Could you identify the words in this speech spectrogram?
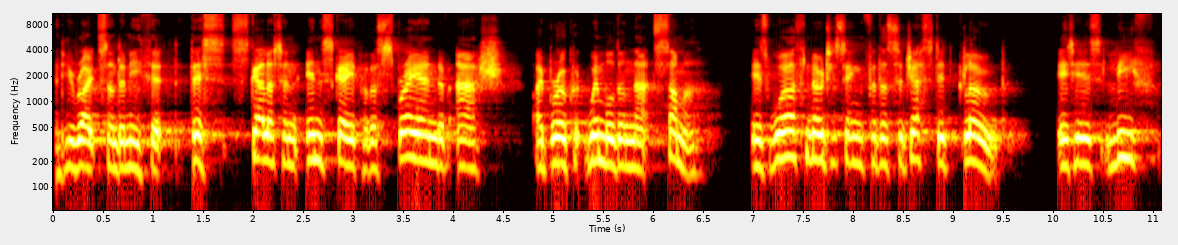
And he writes underneath it this skeleton inscape of a spray end of ash I broke at Wimbledon that summer is worth noticing for the suggested globe. It is leaf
